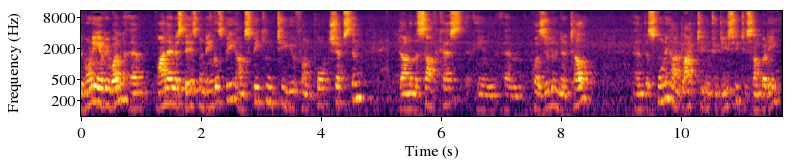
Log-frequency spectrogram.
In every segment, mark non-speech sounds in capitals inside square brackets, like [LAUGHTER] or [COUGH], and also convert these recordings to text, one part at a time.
Good morning, everyone. Um, my name is Desmond Inglesby. I'm speaking to you from Port Shepstone, down on the south coast in um, KwaZulu Natal. And this morning, I'd like to introduce you to somebody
